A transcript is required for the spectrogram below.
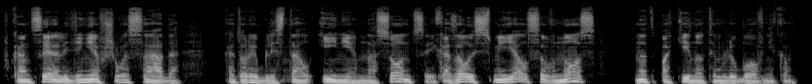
в конце оледеневшего сада, который блистал инием на солнце и, казалось, смеялся в нос над покинутым любовником.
